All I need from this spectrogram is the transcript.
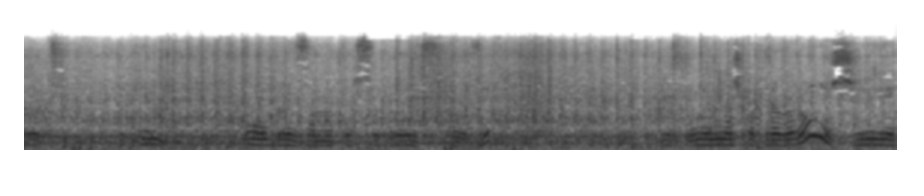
Вот таким образом это все происходит. Если немножко проворонишь, и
